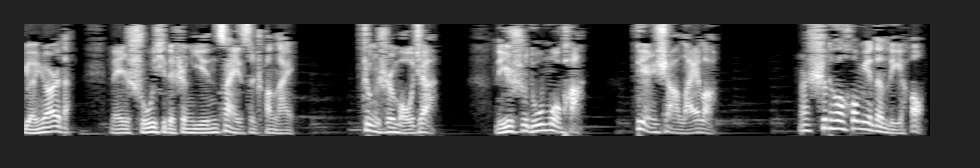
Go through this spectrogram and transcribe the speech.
远远的那熟悉的声音再次传来：“正是某家，李世都莫怕，殿下来了。”那石头后面的李浩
